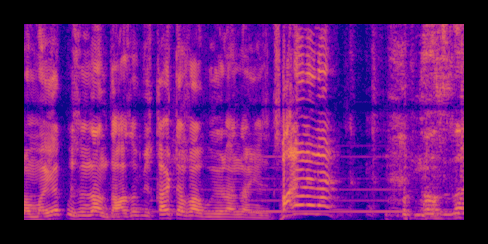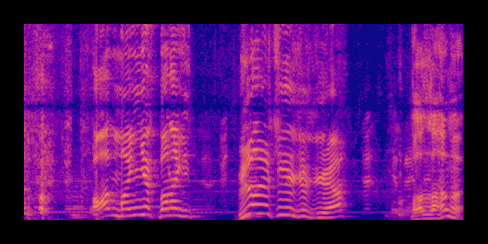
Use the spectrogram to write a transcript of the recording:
Lan manyak mısın lan? Daha sonra biz kaç defa bu yılandan yedik. Bana ne lan? Ne oldu lan? Abi manyak bana git. Yılan eti yedirdi ya. Vallahi mı?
